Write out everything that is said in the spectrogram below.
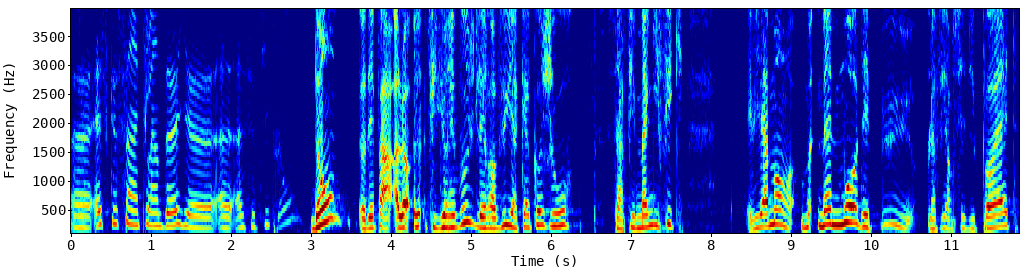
Euh, est-ce que c'est un clin d'œil euh, à, ce titre? Non, au départ. Alors, figurez-vous, je l'ai revu il y a quelques jours. C'est un film magnifique. Évidemment, même moi au début, La fiancée du poète,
